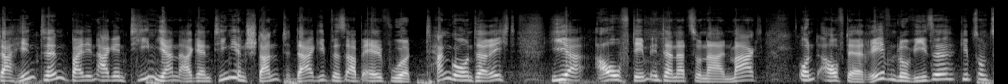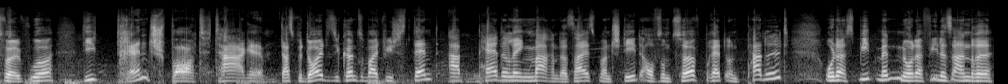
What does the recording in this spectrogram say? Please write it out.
Da hinten bei den Argentiniern, Argentinien stand, da gibt es ab 11 Uhr Tango-Unterricht hier auf dem internationalen Markt. Und auf der Revenlow-Wiese gibt es um 12 Uhr die Trendsporttage. Das bedeutet, Sie können zum Beispiel Stand-Up-Paddling machen. Das heißt, man steht auf so einem Surfbrett und paddelt oder Speedminton oder vieles andere.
